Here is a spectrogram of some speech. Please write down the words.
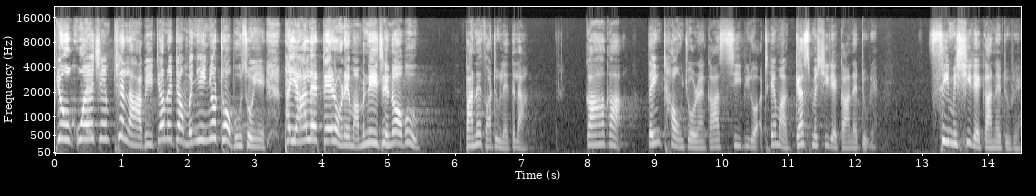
ပျိုကွဲခြင်းဖြစ်လာပြီးတယောက်နဲ့တယောက်မညီညွတ်တော့ဘူးဆိုရင်ဖယားလဲတဲတော်ထဲမှာမနေချင်တော့ဘူးဘာနဲ့သွားတူလဲတလားကားကသိန်းထောင်ကျော်ရန်ကားစီးပြီးတော့အထဲမှာ gas မရှိတဲ့ကားနဲ့တူတယ်စီမရှိတဲ့ကားနဲ့တူတယ်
